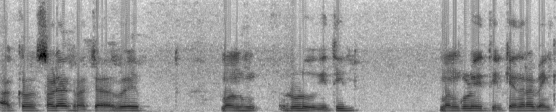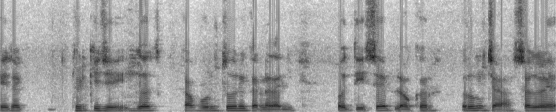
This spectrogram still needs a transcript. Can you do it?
अकरा साडे अकराच्या वेळेत मंगळुरू येथील मनगुळू येथील कॅनरा बँकेच्या खिडकीचे गज कापून चोरी करण्यात आली होती. सेफ लॉकर रूमच्या सगळ्या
